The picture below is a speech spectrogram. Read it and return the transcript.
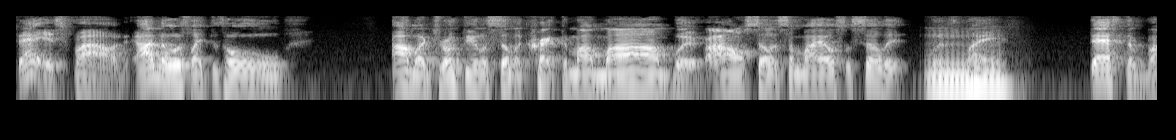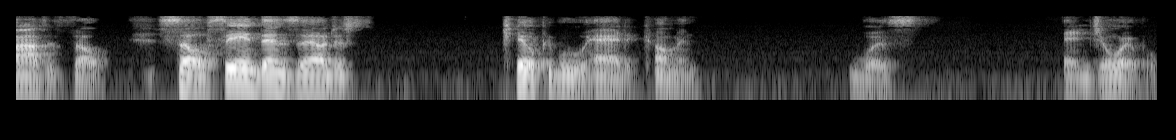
that is foul. I know it's like this whole I'm a drug dealer selling crack to my mom, but if I don't sell it, somebody else will sell it. But it's Mhm. like that's the vibes it felt. So seeing Denzel just kill people who had it coming was enjoyable.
